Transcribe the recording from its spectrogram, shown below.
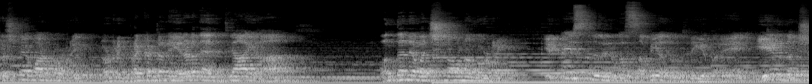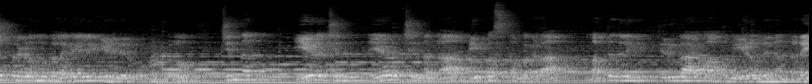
ಯೋಚನೆ ಮಾಡಿ ನೋಡ್ರಿ. ಪ್ರಕಟಣೆ ಎರಡನೇ ಅಧ್ಯಾಯ ಒಂದನೇ ವಚನವನ್ನು ನೋಡ್ರಿ. ಎಪೇಸದಲ್ಲಿರುವ ಸಭೆಯ ದೂತರಿಗೆ ಬರೆ, ಏಳು ನಕ್ಷತ್ರಗಳನ್ನು ಬಲಗೈಯಲ್ಲಿ ಹಿಡಿದಿರುಕೊಂಡು ಚಿನ್ನ, ಏಳು ಚಿನ್ನ ಏಳು ಚಿನ್ನದ ದೀಪಸ್ತಂಭಗಳ ಮಧ್ಯದಲ್ಲಿ ತಿರುಗಾಡುವ ಆತನು ಹೇಳುವುದೇನೆಂದರೆ,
